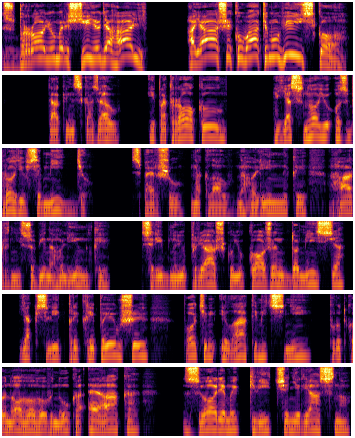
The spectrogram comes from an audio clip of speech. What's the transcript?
Зброю мерщій одягай, а я шикуватиму військо. Так він сказав, і Патрокл ясною озброївся міддю. Спершу наклав на голінники, гарні собі наголінки, срібною пряжкою кожен до місця, як слід прикріпивши, потім і лати міцні прутконогого внука Еака, зорями квітчені рясно,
